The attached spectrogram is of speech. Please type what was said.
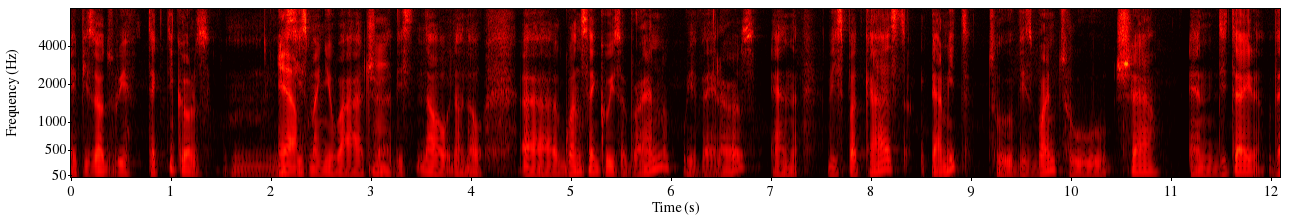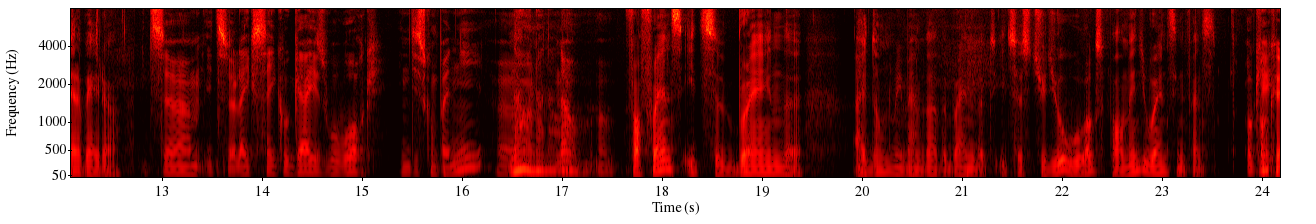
episodes with technicals. Mm, Yeah. This is my new watch. uh, Mm. this no, no, no. Uh, Grand Psycho is a brand with veilers, and this podcast permit to this brand to share and detail their value. It's um, it's uh, like psycho guys who work in this company. Uh, No, no, no, no. no. Oh. For France, it's a brand. Uh, I don't remember the brand, but it's a studio who works for many brands in France, Okay. okay.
